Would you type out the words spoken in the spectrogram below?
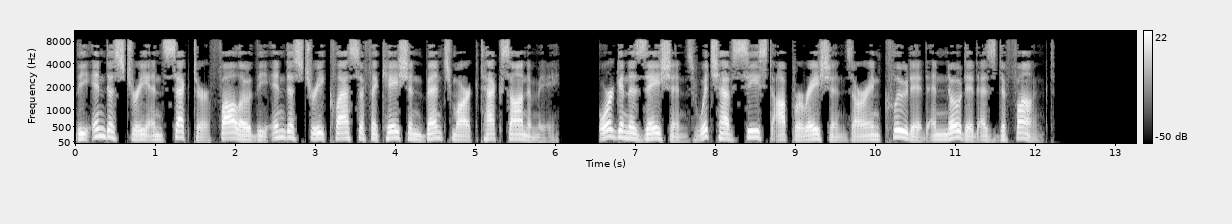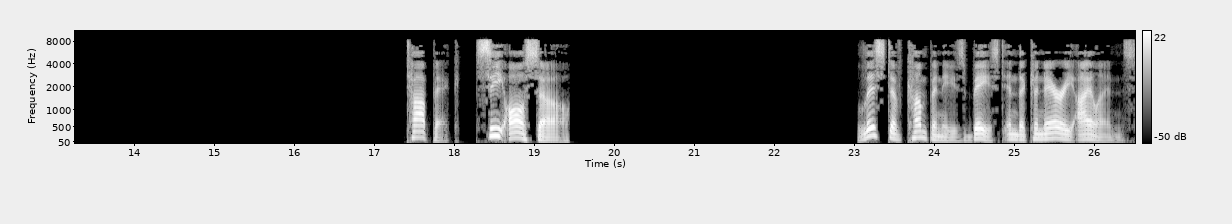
The industry and sector follow the Industry Classification Benchmark taxonomy. Organizations which have ceased operations are included and noted as defunct. See also List of companies based in the Canary Islands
